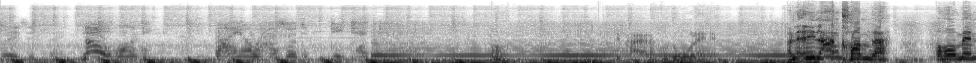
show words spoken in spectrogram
What is this thing? No! Warning. Biohazard detected. โอ้ที่ผายแล้วกูดูอะไรเนี่ย อันนี้อันนี้ล้างคอมเหรอ โอ้โห เมม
